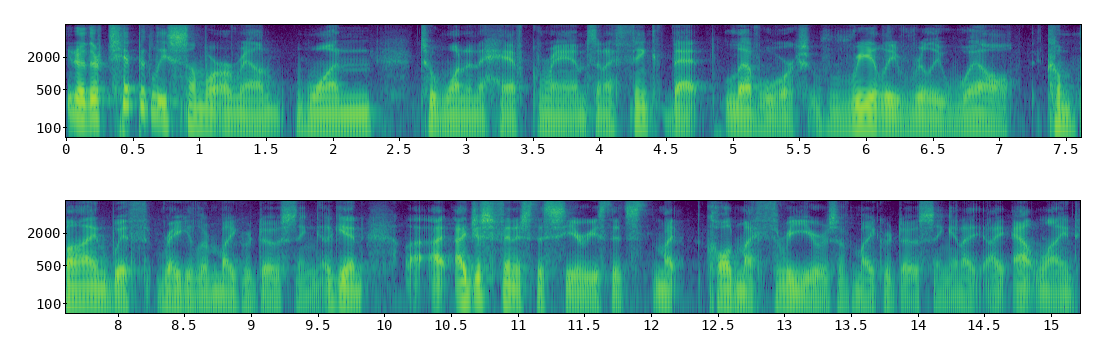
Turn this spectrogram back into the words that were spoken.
you know, they're typically somewhere around one to one and a half grams. And I think that level works really, really well combined with regular microdosing. Again, I, I just finished the series that's my, called My Three Years of Microdosing, and I, I outlined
